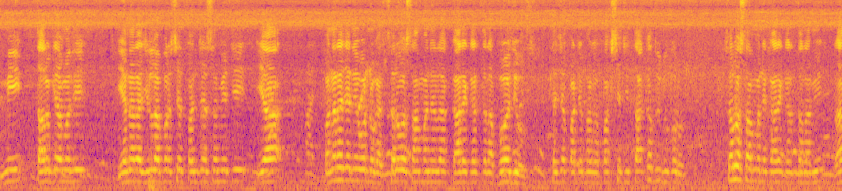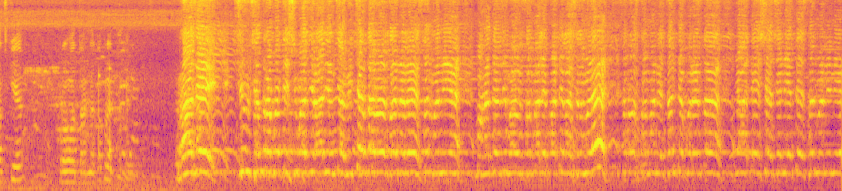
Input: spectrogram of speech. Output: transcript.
मी तालुक्यामध्ये येणाऱ्या जिल्हा परिषद पंचायत समिती या पन्हाळ्याच्या निवडणुकात सर्वसामान्याला कार्यकर्त्याला बळ देऊ त्याच्या पाठीमागे पक्षाची ताकद उभी करून सर्वसामान्य कार्यकर्त्याला मी राजकीय प्रवाहात आणण्याचा प्रयत्न करेन. राजे शिवछत्रपती शिवाजी राजेंच्या विचारधारावर चालणारे सन्माननीय महादेवजी भाऊ समाले पाटील असल्यामुळे सर्वसामान्य देशाचे नेते सन्माननीय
